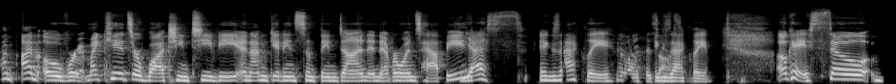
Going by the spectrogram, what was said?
I'm, I'm over it. My kids are watching TV and I'm getting something done and everyone's happy. Yes, exactly. Is awesome. Exactly. Okay, so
